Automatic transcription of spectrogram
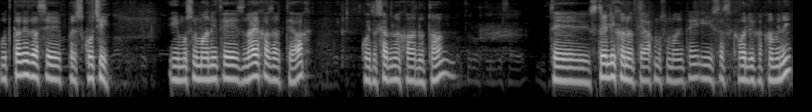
откъде да се прескочи. И мусулманите знаеха за тях, които седнаха на там. Те стрелиха на тях мусулманите и с хвърлиха камъни.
